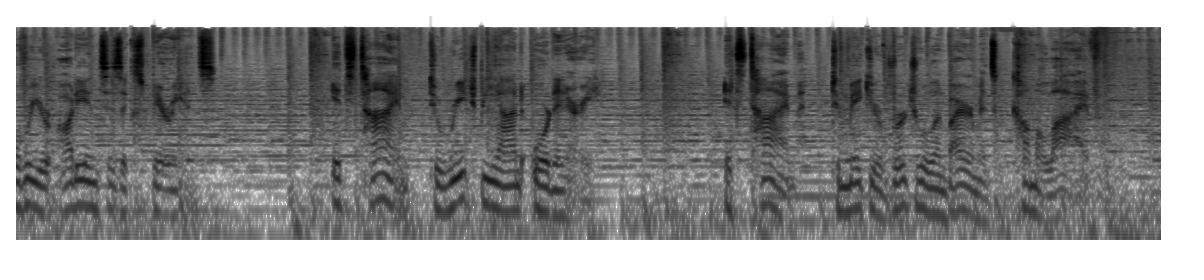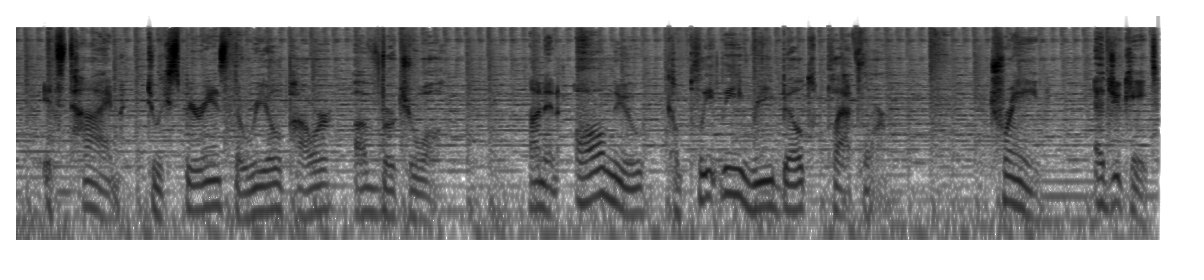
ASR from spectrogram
over your audience's experience? It's time to reach beyond ordinary. It's time to make your virtual environments come alive. It's time to experience the real power of virtual on an all new, completely rebuilt platform. Train, educate,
